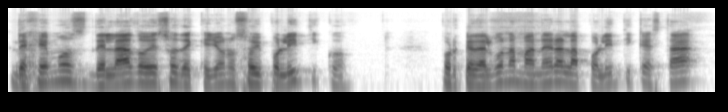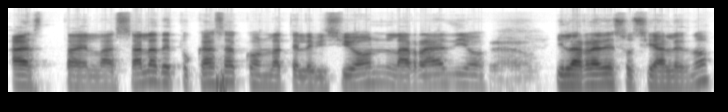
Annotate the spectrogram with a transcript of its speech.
Dejemos de lado eso de que yo no soy político, porque de alguna manera la política está hasta en la sala de tu casa con la televisión, la radio Claro. y las redes sociales, ¿no?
